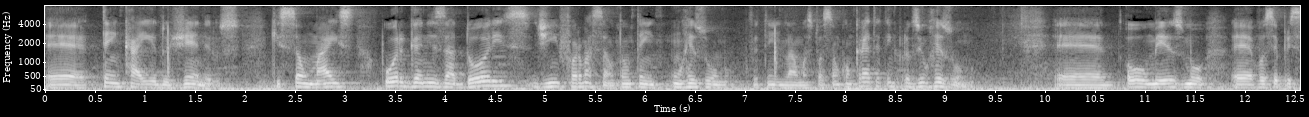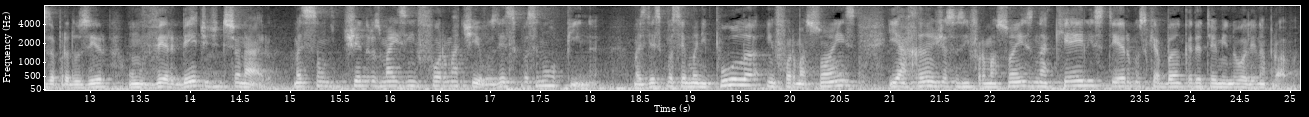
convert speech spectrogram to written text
é, tem caído gêneros que são mais organizadores de informação. Então, tem um resumo. Você tem lá uma situação concreta e tem que produzir um resumo é, ou mesmo é, você precisa produzir um verbete de dicionário. Mas são gêneros mais informativos, desde que você não opina, mas desde que você manipula informações e arranja essas informações naqueles termos que a banca determinou ali na prova.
